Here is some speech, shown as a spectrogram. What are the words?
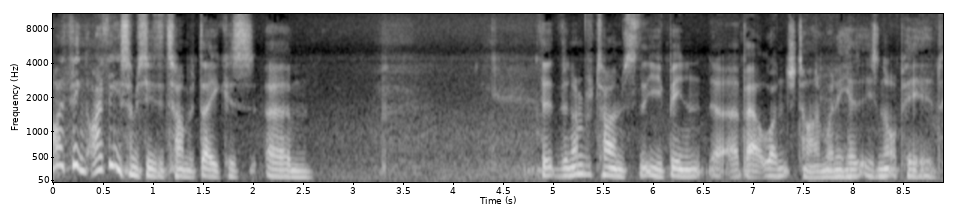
I think I think it's something to do with the time of day because um, the the number of times that you've been uh, about lunchtime when he has he's not appeared,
